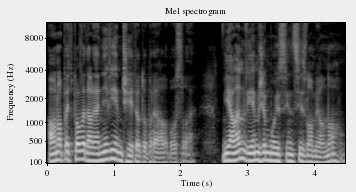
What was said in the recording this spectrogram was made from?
A on opäť povedal, ja neviem, či je to dobré alebo zlé. Ja len viem, že môj syn si zlomil nohu.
